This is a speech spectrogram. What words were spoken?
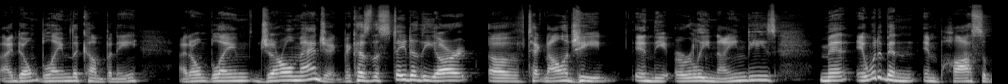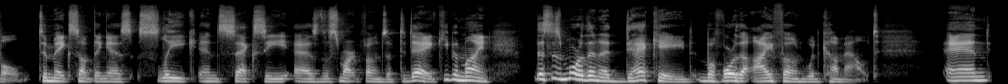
I don't blame the company. I don't blame General Magic because the state of the art of technology in the early 90s meant it would have been impossible to make something as sleek and sexy as the smartphones of today. Keep in mind, this is more than a decade before the iPhone would come out. And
